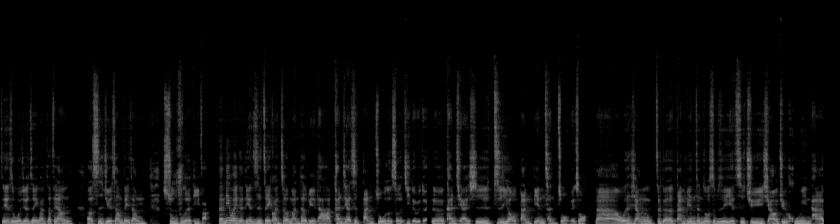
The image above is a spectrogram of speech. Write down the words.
这也是我觉得这一款车非常呃视觉上非常舒服的地方。那另外一个点是这款车蛮特别，它看起来是单座的设计，对不对？呃，看起来是只有单边乘坐，没错。那我在想，这个单边乘坐是不是也是去想要去呼应它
